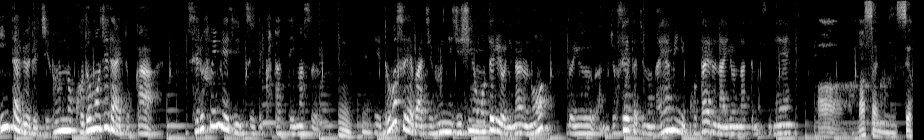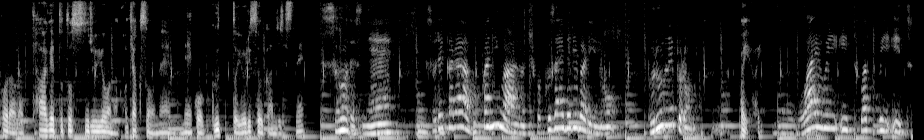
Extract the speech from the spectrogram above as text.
インタビューで自分の子供時代とかセルフイメージについて語っています、うんうん、でどうすれば自分に自信を持てるようになるの？というあの女性たちの悩みに答える内容になってますね。ああまさにセフォラがターゲットとするような顧客層ねねこうぐっと寄り添う感じですね。そうですね、うん、それから他にはあの食材デリバリーのブルーエプロン。はいはい。Why We Eat What We Eat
